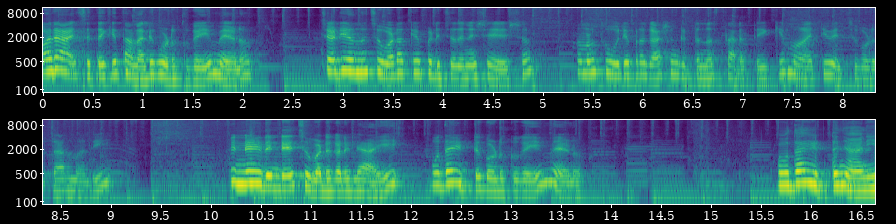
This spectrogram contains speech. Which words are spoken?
ഒരാഴ്ചത്തേക്ക് തണൽ കൊടുക്കുകയും വേണം. ചെടിയൊന്ന് ചുവടൊക്കെ പിടിച്ചതിന് ശേഷം നമ്മൾ സൂര്യപ്രകാശം കിട്ടുന്ന സ്ഥലത്തേക്ക് മാറ്റി വെച്ച് കൊടുത്താൽ മതി. പിന്നെ ഇതിന്റെ ചുവടുകളിലായി പുതയിട്ട് കൊടുക്കുകയും വേണം. പുതയിട്ട് ഞാൻ ഈ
